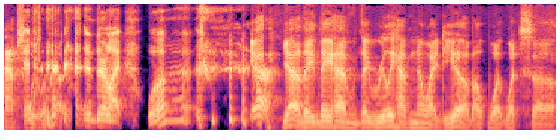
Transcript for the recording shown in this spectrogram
Absolutely. and they're like, "What?" yeah yeah they they have they really have no idea about what what's uh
